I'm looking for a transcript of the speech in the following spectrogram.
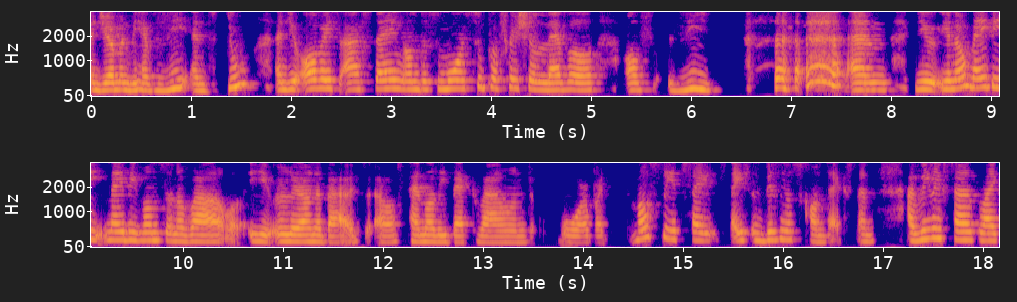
in German we have sie and du, and you always are staying on this more superficial level of sie. and you you know maybe maybe once in a while you learn about our family background or but mostly it say, stays in business context. And i really felt like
